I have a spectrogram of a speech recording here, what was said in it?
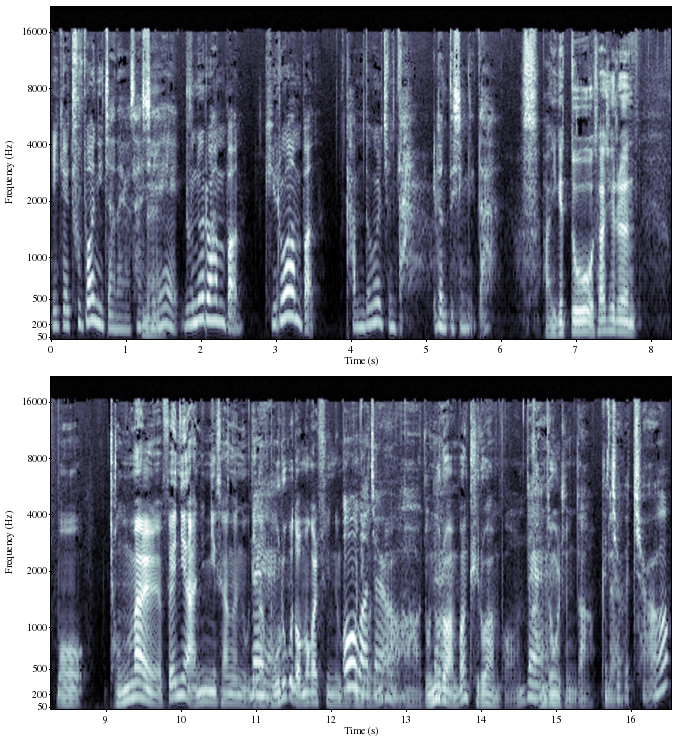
이게 두 번이잖아요, 사실. 네. 눈으로 한 번, 귀로 한 번, 감동을 준다 이런 뜻입니다. 아 이게 또 사실은 뭐 정말 팬이 아닌 이상은 우리가 네. 모르고 넘어갈 수 있는 어, 부분이거든요. 어, 아, 눈으로 네. 한번, 귀로 한번 네. 감동을 준다. 그렇죠, 네. 그렇죠.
